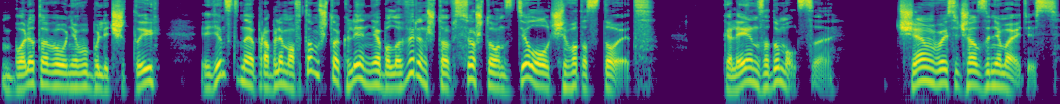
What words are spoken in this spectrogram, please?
Более того, у него были читы, Единственная проблема в том, что Клейн не был уверен, что все, что он сделал, чего-то стоит. Клейн задумался. «Чем вы сейчас занимаетесь?»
